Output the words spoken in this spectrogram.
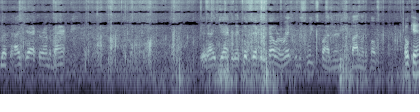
Got the hijacker on the back. That hijacker that puts every color right to the sweet spot underneath the bottom of the boat. Okay.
